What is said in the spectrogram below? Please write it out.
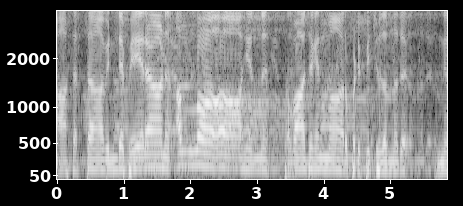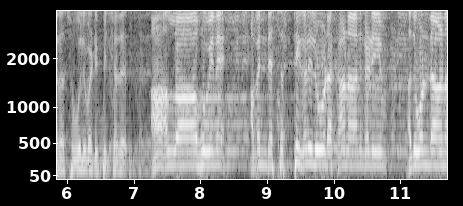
ആ സട്ടാവിന്റെ പേരാണ് അള്ളാഹ് എന്ന് പ്രവാചകന്മാർ പഠിപ്പിച്ചു തന്നത്. റസൂൽ പഠിപ്പിച്ചത്. ആ അള്ളാഹുവിനെ അവന്റെ സൃഷ്ടികളിലൂടെ കാണാൻ കഴിയും. അതുകൊണ്ടാണ്.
